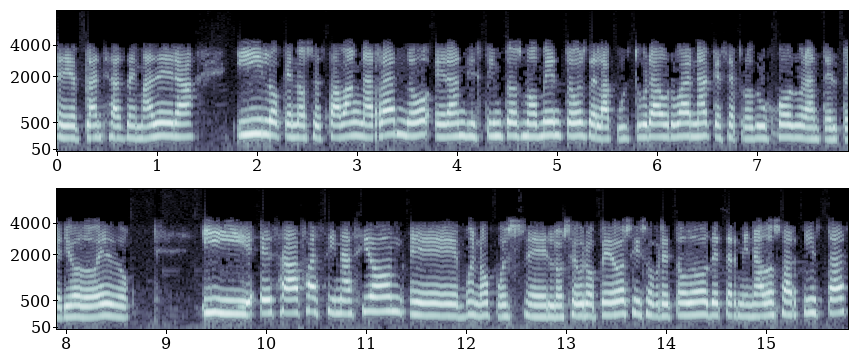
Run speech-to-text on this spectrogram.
eh, planchas de madera y lo que nos estaban narrando eran distintos momentos de la cultura urbana que se produjo durante el periodo Edo. Y esa fascinación, eh, bueno, pues eh, los europeos y sobre todo determinados artistas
